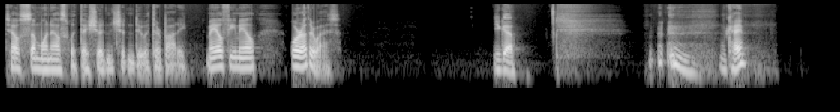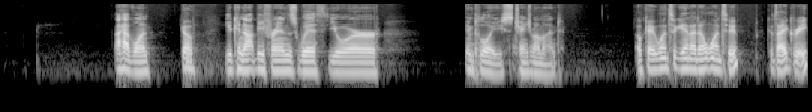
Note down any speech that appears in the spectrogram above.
tell someone else what they should and shouldn't do with their body, male, female, or otherwise. You go. Okay. I have one. Go. You cannot be friends with your employees. Change my mind. Okay. Once again, I don't want to because I agree.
